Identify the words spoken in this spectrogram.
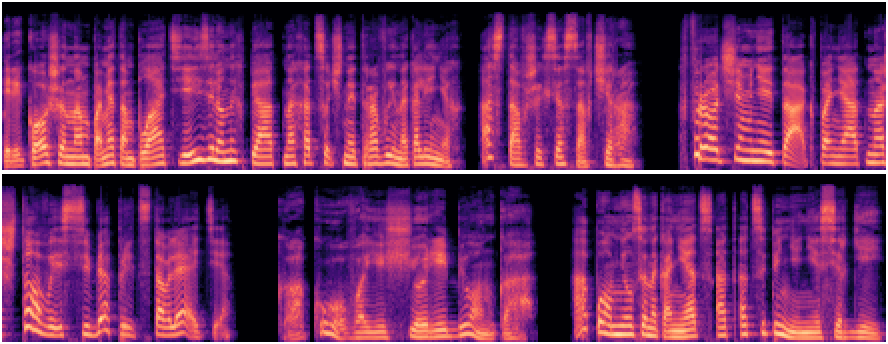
перекошенном помятом платье и зеленых пятнах от сочной травы на коленях, оставшихся со вчера. «Впрочем, мне и так понятно, что вы из себя представляете». «Какого еще ребенка?» Опомнился, наконец, от оцепенения Сергей.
